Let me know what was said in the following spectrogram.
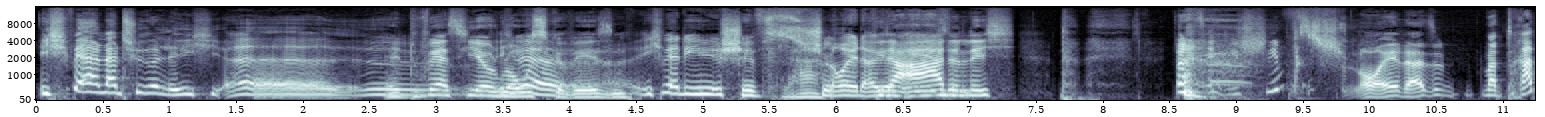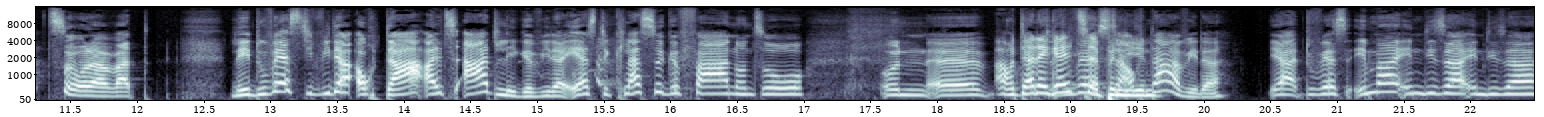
ich wäre natürlich. Äh, Ey, du wärst hier Rose wär- gewesen. Ich wäre die Schiffsschleuder Wieder gewesen. adelig. die Schiffsschleuder, also Matratze oder was? Nee, du wärst die wieder auch da als Adlige wieder. Erste Klasse gefahren und so. Und äh, Auch da der Geldzeppelin. auch da wieder. Ja, du wärst immer in dieser, in dieser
